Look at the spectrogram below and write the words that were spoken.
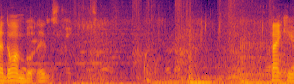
That doing book. It, Just take it this way. thank You.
